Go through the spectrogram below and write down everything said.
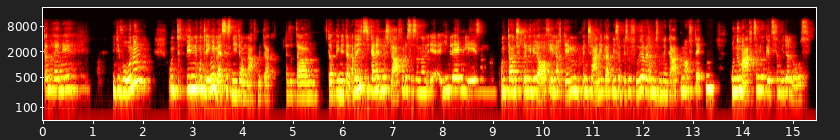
Dann renne ich in die Wohnung und bin und lege mich meistens nieder am Nachmittag. Also da, da bin ich dann, aber nicht, ich gar nicht mehr schlafen oder so, sondern hinlegen, lesen und dann springe ich wieder auf, je nachdem, wenn Schanigarten ist, ein bisschen früher, weil dann muss man den Garten aufdecken und um 18 Uhr geht es dann wieder los.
